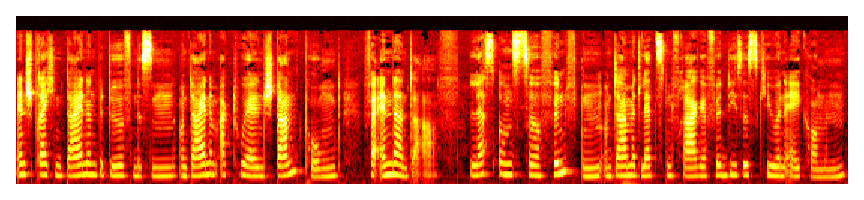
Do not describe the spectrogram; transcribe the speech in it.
entsprechend deinen Bedürfnissen und deinem aktuellen Standpunkt verändern darf. Lass uns zur fünften und damit letzten Frage für dieses QA kommen.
